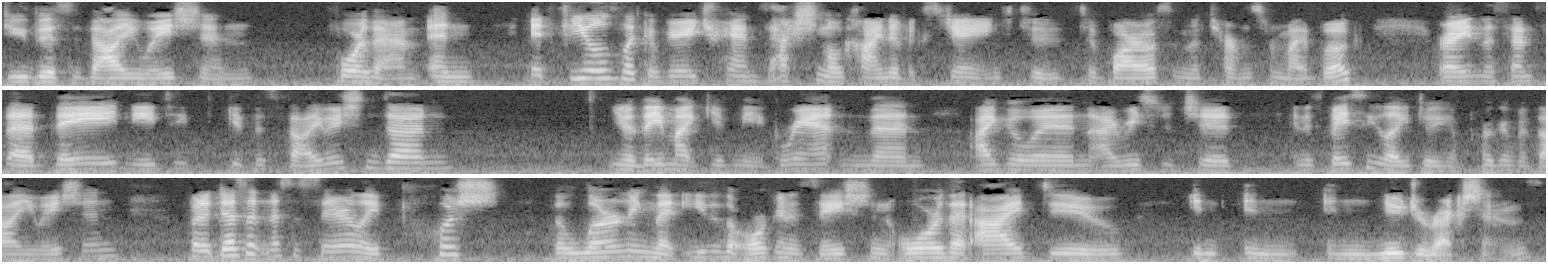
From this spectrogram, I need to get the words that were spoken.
do this evaluation for them. And it feels like a very transactional kind of exchange, to, to borrow some of the terms from my book, right? In the sense that they need to get this evaluation done. you know, they might give me a grant and then I go in, I research it, and it's basically like doing a program evaluation. But it doesn't necessarily push the learning that either the organization or that I do in, in, in new directions.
